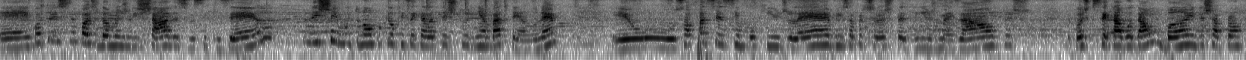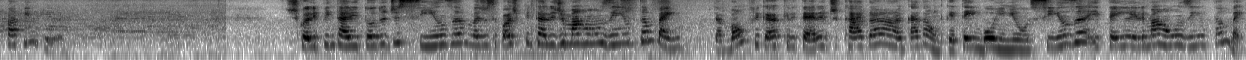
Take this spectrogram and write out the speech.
É, enquanto isso, você pode dar umas lixadas se você quiser. Eu não lixei muito não, porque eu fiz aquela texturinha batendo, né? Eu só passei assim um pouquinho de leve, só pra tirar as pedrinhas mais altas. Depois que secar, vou dar um banho e deixar pronto pra pintura. Escolhi pintar ele todo de cinza, mas você pode pintar ele de marronzinho também, tá bom? Fica a critério de cada, cada um, porque tem borrinho cinza e tem ele marronzinho também.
